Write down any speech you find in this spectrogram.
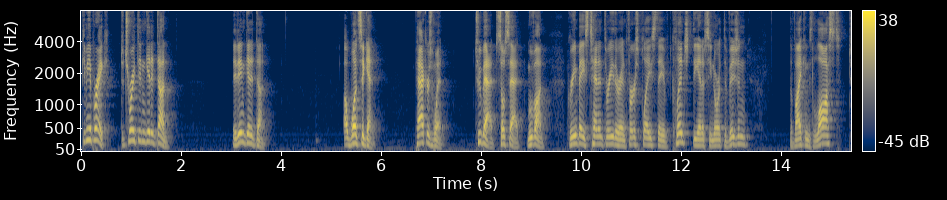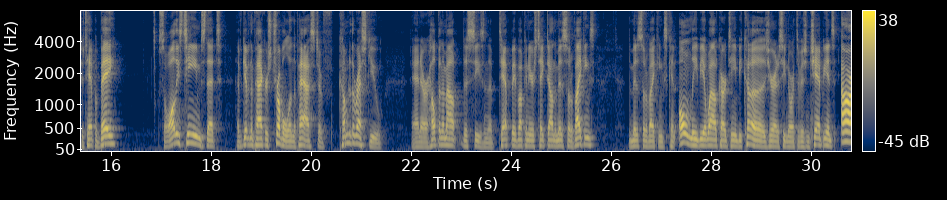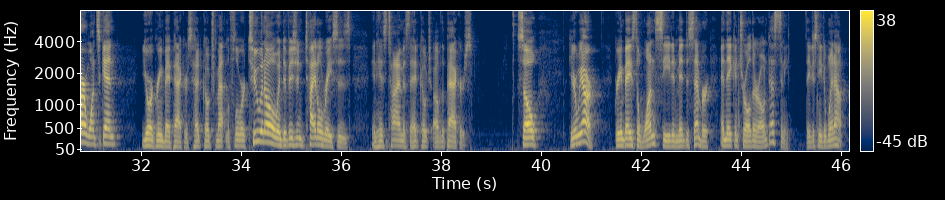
Give me a break. Detroit didn't get it done. They didn't get it done. Uh, once again, Packers win. Too bad. So sad. Move on. Green Bay's 10 and 3. They're in first place. They have clinched the NFC North Division. The Vikings lost to Tampa Bay. So all these teams that have given the Packers trouble in the past have come to the rescue and are helping them out this season. The Tampa Bay Buccaneers take down the Minnesota Vikings. The Minnesota Vikings can only be a wild card team because your NFC North Division champions are once again your Green Bay Packers. Head coach Matt LaFleur 2 0 in division title races in his time as the head coach of the Packers. So here we are. Green Bay's the one seed in mid December, and they control their own destiny. They just need to win out.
